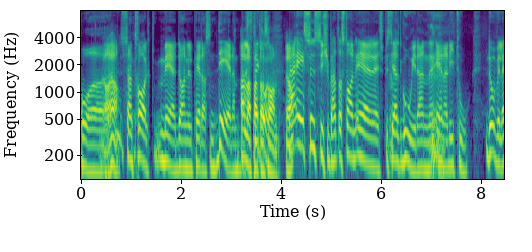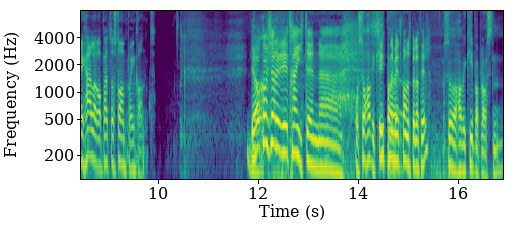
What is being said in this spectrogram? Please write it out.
På, eh, Ja, ja. Sentralt med Daniel Pedersen. Det er den beste. Eller Petter Strand, ja. Nei, jeg syns ikke Petter Strand er spesielt god i den, en av de to. Da vil jeg heller ha Petter Strand på en kant. Ja, kanskje hadde de trengt en uh, Og så har vi sittende keeper, midtbanespiller til. så har vi keeperplassen.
